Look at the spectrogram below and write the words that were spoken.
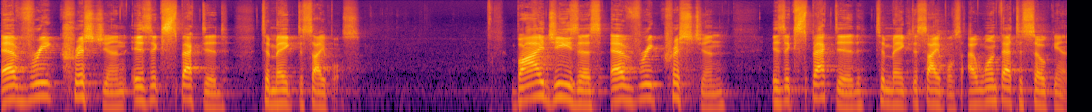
every Christian is expected to make disciples. By Jesus, every Christian is expected to make disciples. I want that to soak in.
